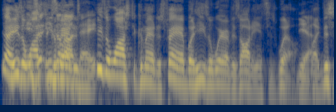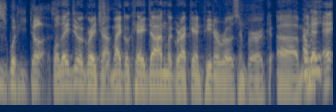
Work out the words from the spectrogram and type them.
Yeah, he's a He's a- Washington he's allowed Commanders. to hate. He's a Washington Commanders fan, but he's aware of his audience as well. Yeah. like this is what he does. Well, they do a great job. Michael Kay, Don LaGreca, and Peter Rosenberg. Um, and, we- they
